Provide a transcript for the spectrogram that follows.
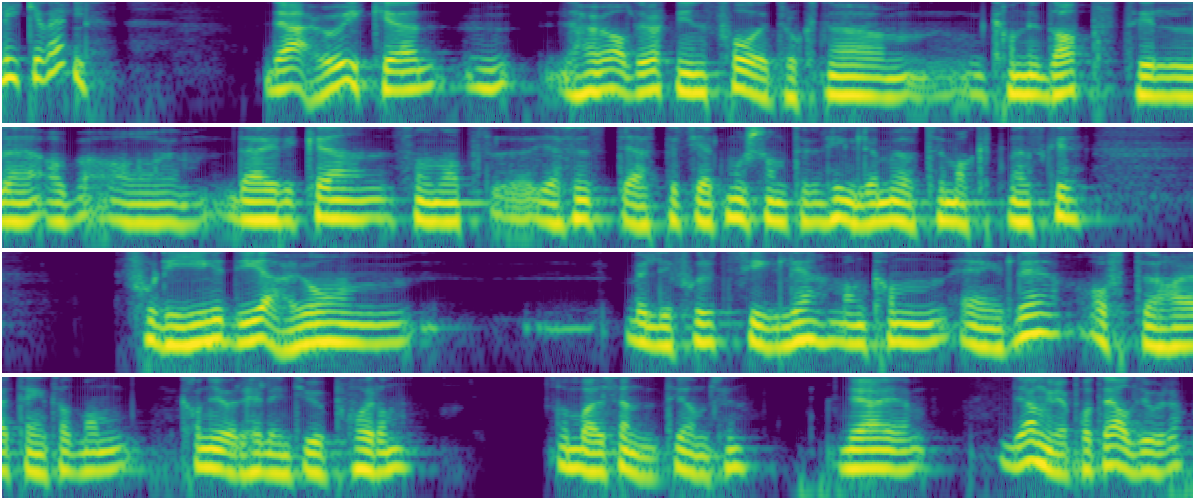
likevel? Det er jo ikke Det har jo aldri vært min foretrukne kandidat til og, og Det er ikke sånn at jeg syns det er spesielt morsomt eller hyggelig å møte maktmennesker. Fordi de er jo veldig forutsigelige. Man kan egentlig Ofte har jeg tenkt at man kan gjøre hele intervjuet på forhånd. Og bare sende det til gjennomsyn. Det, det angrer jeg på at jeg aldri gjorde.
